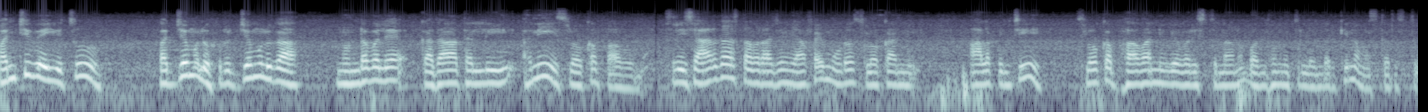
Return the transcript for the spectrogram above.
పంచివేయుచు పద్యములు హృద్యములుగా నుండవలే కదా తల్లి అని ఈ శ్లోక భావము. శ్రీ శారదా స్తవరాజం యాభై మూడో శ్లోకాన్ని ఆలపించి శ్లోక భావాన్ని వివరిస్తున్నాను. బంధుమిత్రులందరికీ నమస్కరిస్తూ.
